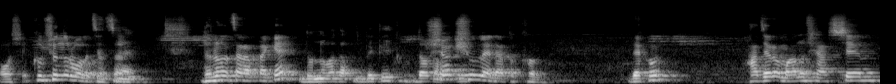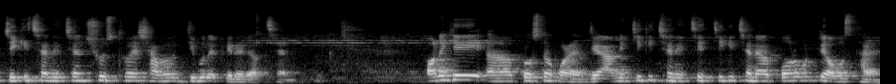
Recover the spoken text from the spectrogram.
অবশ্যই। খুব সুন্দর বলেছেন স্যার। হ্যাঁ, ধন্যবাদ স্যার আপনাকে। ধন্যবাদ আপনাদেরকে। দর্শক শুনলেন এতক্ষণ। দেখুন হাজারো মানুষ আসছেন, চিকিৎসা নিচ্ছেন, সুস্থ হয়ে স্বাভাবিক জীবনে ফিরে যাচ্ছেন। অনেকেই প্রশ্ন করেন যে, আমি চিকিৎসা নিচ্ছি, চিকিৎসা নেওয়ার পরবর্তী অবস্থায়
